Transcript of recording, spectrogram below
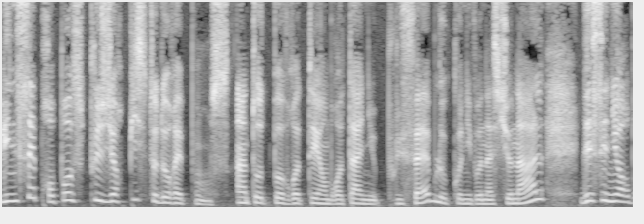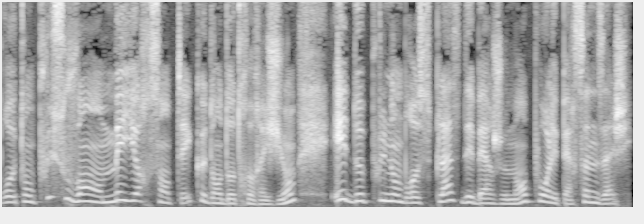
L'INSEE propose plusieurs pistes de réponse. Un taux de pauvreté en Bretagne plus faible qu'au niveau national, des seniors bretons plus souvent en meilleure santé que dans d'autres régions et de plus nombreuses places d'hébergement pour les personnes âgées.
